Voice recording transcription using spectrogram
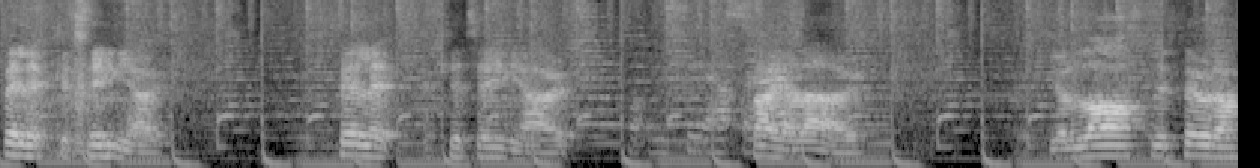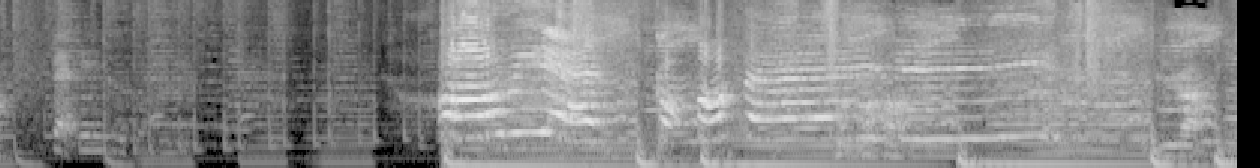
Philip Coutinho. Philip Coutinho. What we see out Say hello. Your last midfielder. Bet the England one. Oh yes! Got my baby! You actually.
